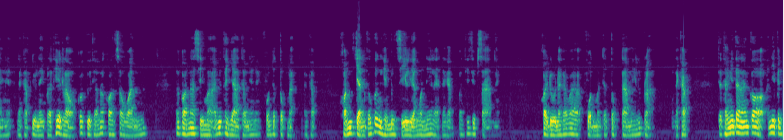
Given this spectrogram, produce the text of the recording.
งเนี่ยนะครับอยู่ในประเทศเราก็คือแถวนครสวรรค์นครราชสีมาอยุธยาแถวนี้เนี่ยฝนจะตกหนักนะครับ ขอนแก่นก็เพิ่งเห็นเป็นสีเหลืองวันนี้แหละนะครับ วันที่ 13เนี่ยคอยดูนะครับว่าฝนมันจะตกตามนี้หรือเปล่านะครับ แต่ทั้งนี้ทั้งนั้นก็นนี้เป็น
